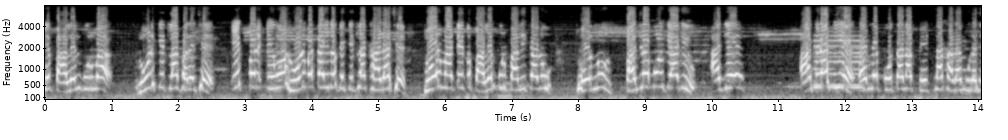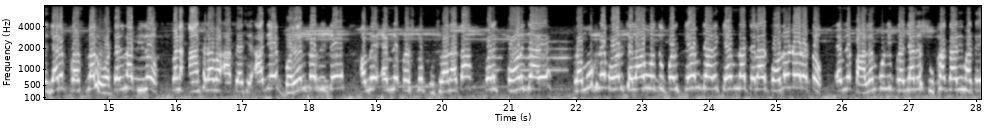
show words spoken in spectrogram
કે પાલનપુરમાં રોડ કેટલા ફરે છે. એક પણ એવો રોડ બતાવી દો કે કેટલા ખાડા છે. ઢોર માટે તો પાલનપુર પાલિકાનું ઢોરનું પાંજરાપોળ ક્યાં ગયું આજે આંકડાકીય એમને પોતાના પેટના ખાડા પૂરા છે. જ્યારે પર્સનલ હોટલના બિલો પણ આંકડામાં આપ્યા છે. આજે ભયંકર રીતે અમે એમને પ્રશ્નો પૂછવાના હતા, પણ કોણ જાણે પ્રમુખને બોર્ડ ચલાવવું હતું, પણ કેમ જાણે કેમ ના ચલાવે, કોનો ડર હતો? એમને પાલનપુરની પ્રજાને સુખાકારી માટે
